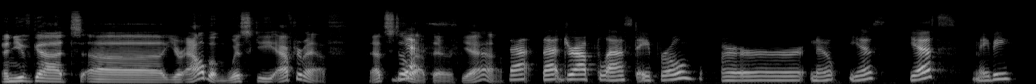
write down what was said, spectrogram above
And you've got uh, your album, Whiskey Aftermath. That's still out there. Yeah. That that dropped last April, or no? Yes, yes, maybe.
